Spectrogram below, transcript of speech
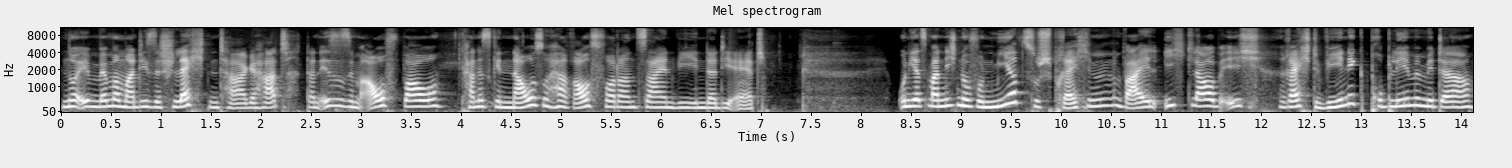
Nur eben, wenn man mal diese schlechten Tage hat, dann ist es im Aufbau, kann es genauso herausfordernd sein wie in der Diät. Und jetzt mal nicht nur von mir zu sprechen, weil ich glaube, ich recht wenig Probleme mit der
